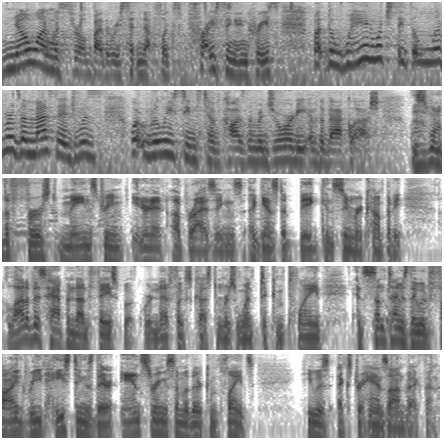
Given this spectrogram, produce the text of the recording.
No one was thrilled by the recent Netflix pricing increase, but the way in which they delivered the message was what really seems to have caused the majority of the backlash. This is one of the first mainstream internet uprisings against a big consumer company. A lot of this happened on Facebook, where Netflix customers went to complain, and sometimes they would find Reed Hastings there answering some of their complaints. He was extra hands on back then.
